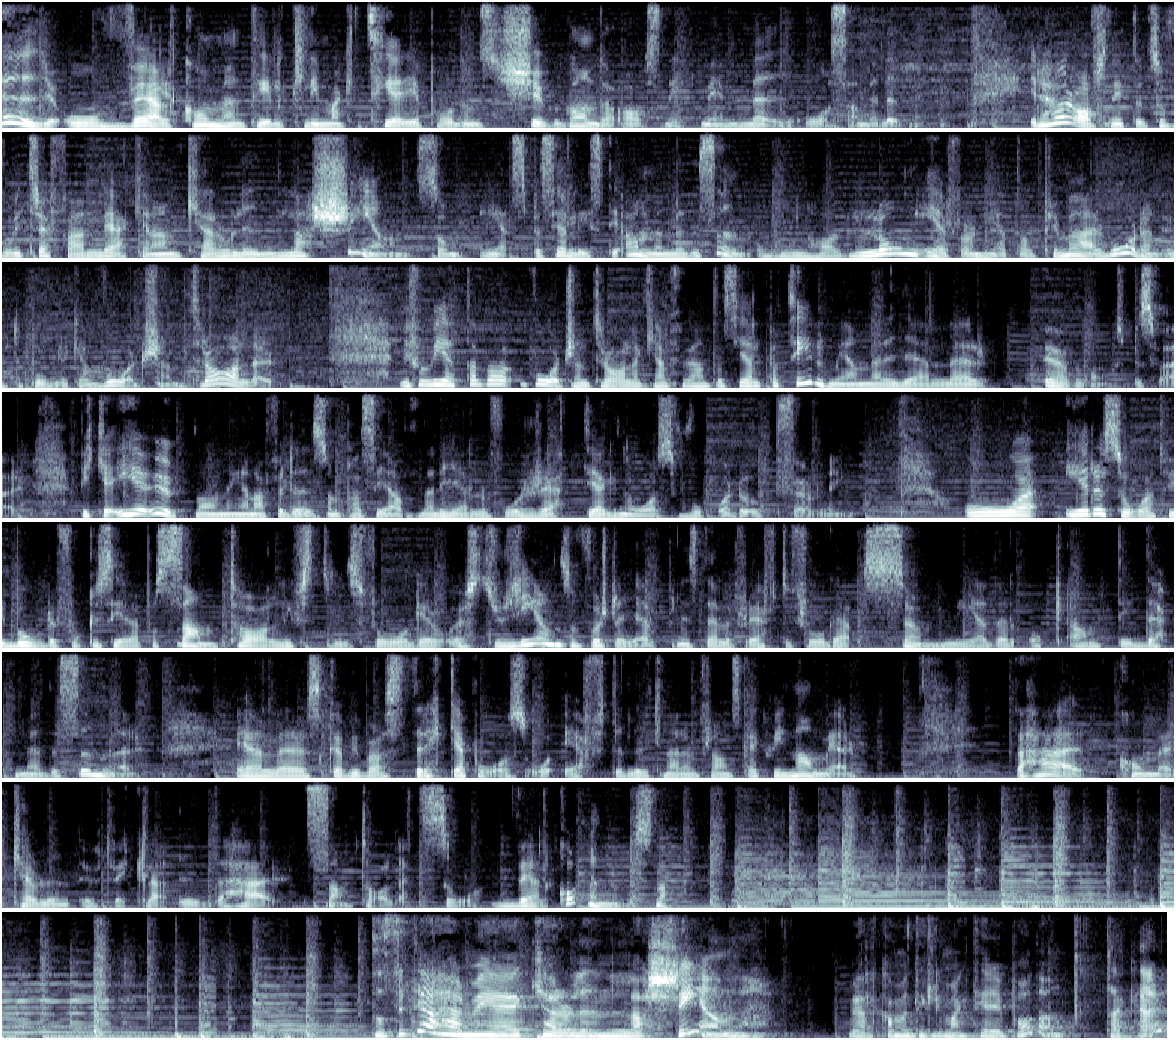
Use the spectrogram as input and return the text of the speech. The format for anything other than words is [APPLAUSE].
Hej och välkommen till Klimakteriepoddens 20 avsnitt med mig, Åsa Melin. I det här avsnittet så får vi träffa läkaren Caroline Larsén som är specialist i allmänmedicin och hon har lång erfarenhet av primärvården ute på olika vårdcentraler. Vi får veta vad vårdcentralen kan förväntas hjälpa till med när det gäller övergångsbesvär. Vilka är utmaningarna för dig som patient när det gäller att få rätt diagnos, vård och uppföljning? Och är det så att vi borde fokusera på samtal, livsstilsfrågor och östrogen som första hjälpen istället för att efterfråga sömnmedel och antideppmediciner? Eller ska vi bara sträcka på oss och efterlikna den franska kvinnan mer? Det här kommer Caroline utveckla i det här samtalet, så välkommen att lyssna! Då sitter jag här med Caroline Larsén. Välkommen till Klimakteriepodden. Tackar.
